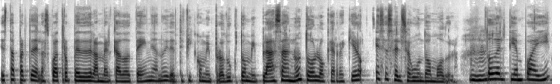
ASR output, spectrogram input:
esta parte de las cuatro P de la mercadotecnia, ¿no? Identifico mi producto, mi plaza, ¿no? Todo lo que requiero. Ese es el segundo módulo. Todo el tiempo ahí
